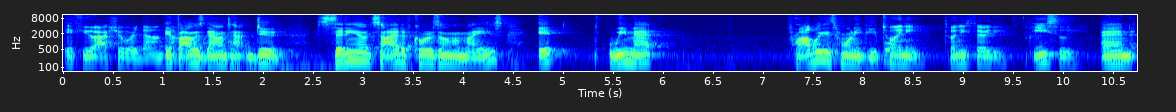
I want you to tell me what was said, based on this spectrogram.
if you actually were downtown. If I was downtown, dude, sitting outside of Corazon and Maiz, it, we met probably 20 people. 20, 20, 30, easily. And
